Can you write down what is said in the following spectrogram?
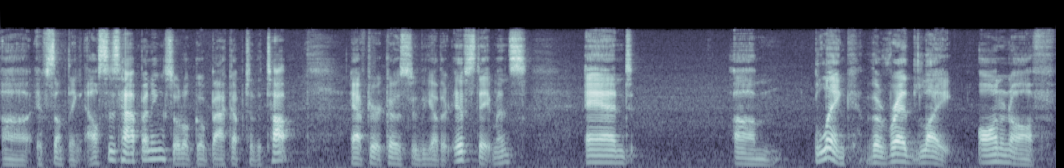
uh, if something else is happening. So it'll go back up to the top after it goes through the other if statements and um, blink the red light on and off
